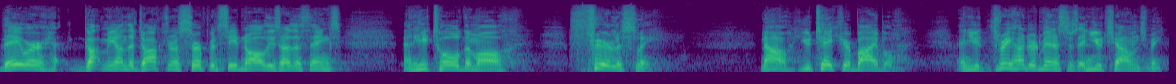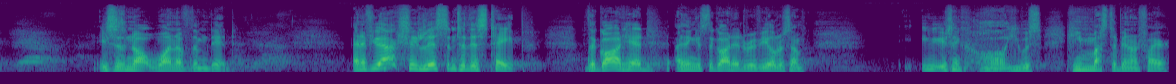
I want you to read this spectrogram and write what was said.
They were got me on the doctrine of serpent seed and all these other things. And he told them all fearlessly. Now you take your Bible and you 300 ministers and you challenge me. He says, not one of them did. And if you actually listen to this tape, the Godhead, I think it's the Godhead revealed or something, you, you think, oh, he was, he must have been on fire.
